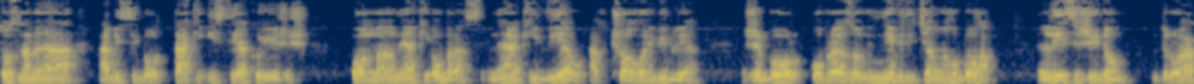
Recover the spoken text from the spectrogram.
To znamená, aby si bol taký istý ako Ježiš. On mal nejaký obraz, nejaký výjav. A čo hovorí Biblia? Že bol obrazom neviditeľného Boha. List Židom, druhá,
